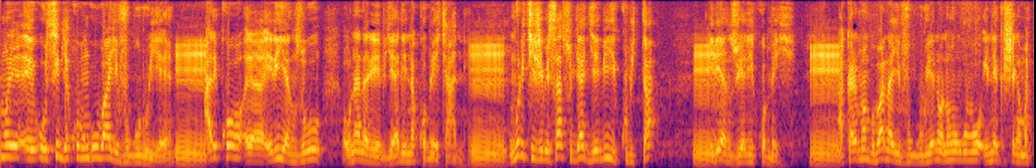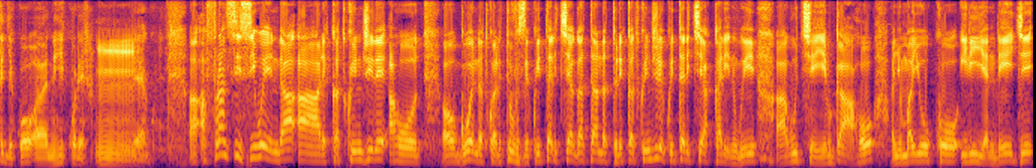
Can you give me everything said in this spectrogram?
Muri eh, usibye ko ubu ngubu bayivuguruye ariko eh, iriya nzu unanarebye yari inakomeye cyane. Mm, nkurikije ibisasu byagiye biyikubita iriya nzu yari ikomeye. Akaba ariyo mpamvu banayivuguruye noneho ubu ngubu inteko ishinga amategeko uh, ni ho ikorera. Yego. Ah, francis wenda ah, reka twinjire aho ubwo wenda twari tuvuze ku itariki ya gatandatu reka twinjire ku itariki ya karindwi ah, bukeye bwaho nyuma y'uko iriya ndege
